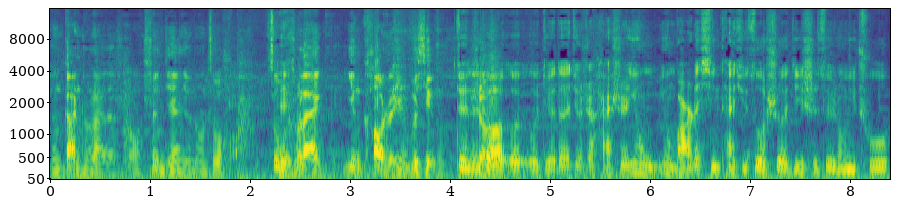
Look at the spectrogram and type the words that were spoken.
能干出来的时候，瞬间就能做好，做不出来硬靠着也不行，对对对？我我觉得就是还是用用玩儿的心态去做设计是最容易出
